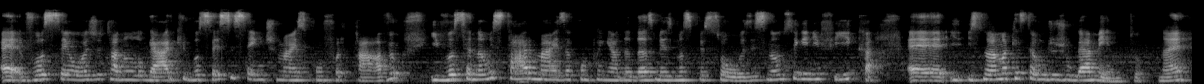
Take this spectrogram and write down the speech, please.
É, você hoje está num lugar que você se sente mais confortável e você não estar mais acompanhada das mesmas pessoas. Isso não significa, é, isso não é uma questão de julgamento, né?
